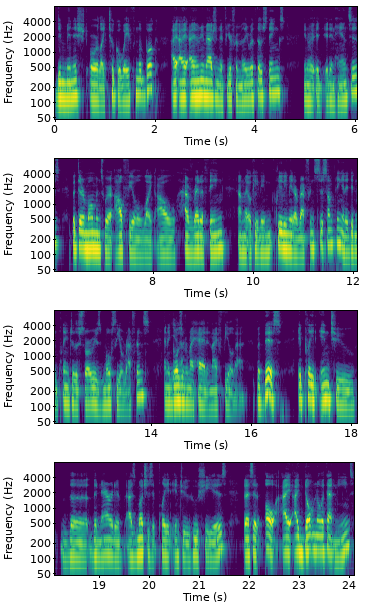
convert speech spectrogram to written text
diminished or like took away from the book. I I, I only imagine if you're familiar with those things, you know, it, it enhances. But there are moments where I'll feel like I'll have read a thing. I'm like, okay, they clearly made a reference to something and it didn't play into the story. It's mostly a reference and it goes over my head and I feel that. But this, it played into the the narrative as much as it played into who she is. That I said, oh, I, I don't know what that means,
